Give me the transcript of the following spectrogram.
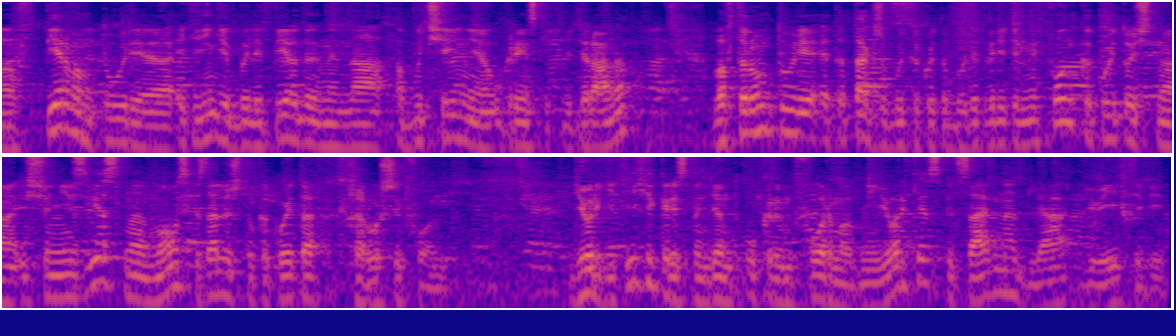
А, в первом туре эти деньги были переданы на обучение украинских ветеранов. Во втором туре это также будет какой-то благотворительный фонд, какой точно еще неизвестно, но сказали, что какой-то хороший фонд. Георгий Тихий, корреспондент Укринформа в Нью-Йорке, специально для UATV.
